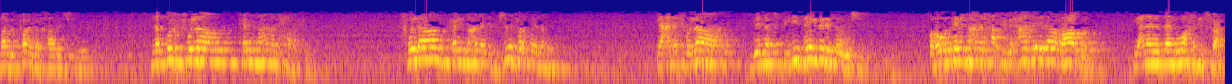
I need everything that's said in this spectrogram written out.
باب الفائدة الخارجية. نقول فلان كالمعنى الحرفي فلان كالمعنى الاسم شنو الفرق بينهم؟ يعني فلان بنفسه ما يقدر يسوي شيء. فهو كالمعنى الحرفي بحاجة إلى رابط. يعني إذا واحد يدفع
